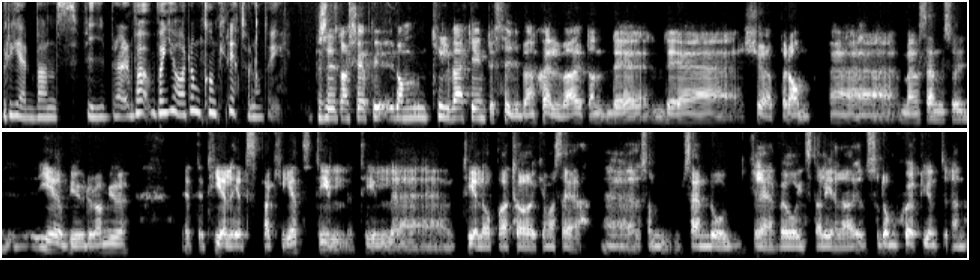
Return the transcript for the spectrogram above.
bredbandsfibrer. Va, vad gör de konkret för någonting? Precis, de, köper, de tillverkar inte fibern själva utan det, det köper de. Eh, men sen så erbjuder de ju ett, ett helhetspaket till, till eh, teleoperatörer kan man säga eh, som sen då gräver och installerar. Så de sköter ju inte den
